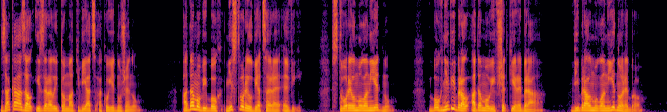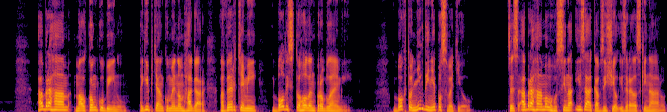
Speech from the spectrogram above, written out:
Zakázal Izraelitom mať viac ako jednu ženu. Adamovi Boh nestvoril viaceré Evy. Stvoril mu len jednu. Boh nevybral Adamovi všetky rebrá. Vybral mu len jedno rebro. Abraham mal konkubínu, egyptianku menom Hagar a verte mi, boli z toho len problémy. Boh to nikdy neposvetil. Cez Abrahámovho syna Izáka vzýšiel izraelský národ.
